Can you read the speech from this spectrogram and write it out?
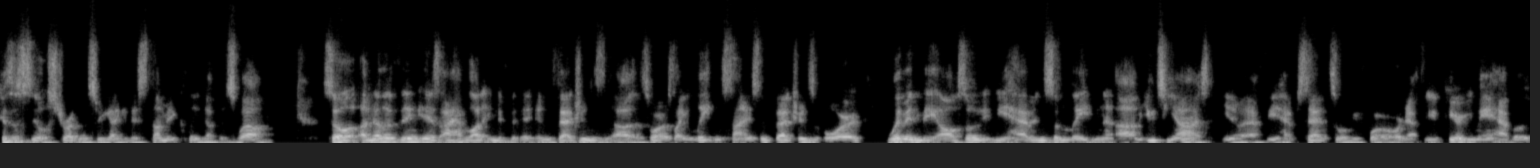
because it's still struggling. So you got to get the stomach cleaned up as well. So another thing is I have a lot of infections uh, as far as like latent sinus infections or women may also be having some latent um, UTIs. You know, after you have sex or before or after you appear, you may have a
